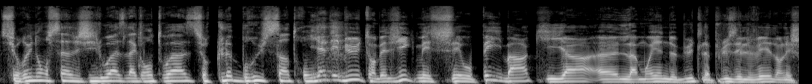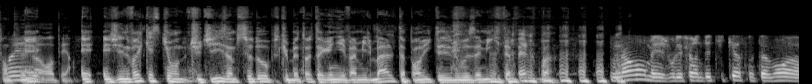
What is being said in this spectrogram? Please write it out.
sur Union Saint-Gilloise La Gantoise, sur Club Bruges Saint-Tron. Il y a des buts en Belgique, mais c'est aux Pays-Bas qu'il y a euh, la moyenne de buts la plus élevée dans les championnats Ouais. européens. Et, et j'ai une vraie question. Tu utilises un pseudo parce que maintenant que tu as gagné 20 000 balles, t'as pas envie que tu aies de nouveaux amis qui t'appellent pas non, mais je voulais faire une dédicace notamment à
